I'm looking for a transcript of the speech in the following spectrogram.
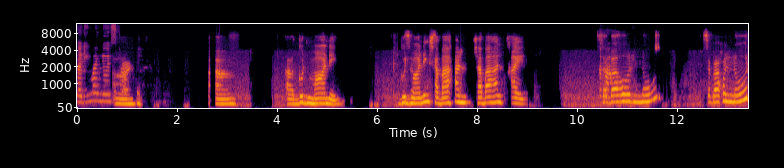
Karima, you um, start. Um, uh, uh, good morning. Good morning, Sabahan, Sabahal Khair. Sabahul Noor. Sabahul Noor.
